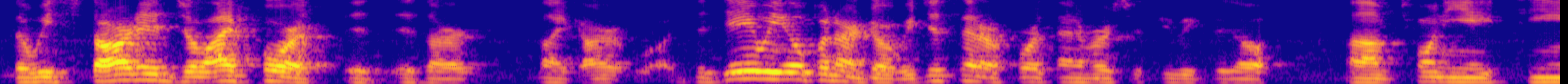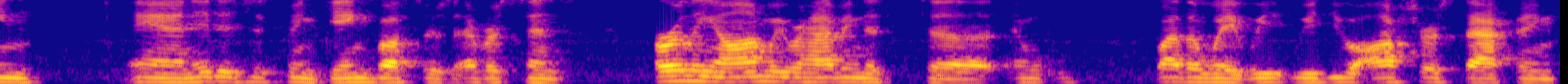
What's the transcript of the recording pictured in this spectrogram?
So we started July 4th is is our like our the day we opened our door. We just had our fourth anniversary a few weeks ago, um, 2018, and it has just been gangbusters ever since. Early on, we were having to, to and by the way, we, we do offshore staffing.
